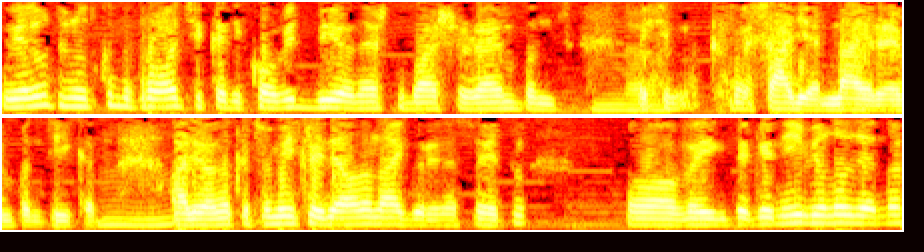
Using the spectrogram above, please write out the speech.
u jednom trenutku na proleće kad je COVID bio nešto baš rampant, Da. mislim, sad je najrampant ikad, ali ono kad smo mislili da je ono najgore na svetu, ovaj, da ga nije bilo da jedno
